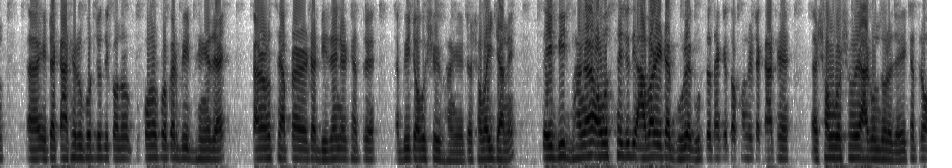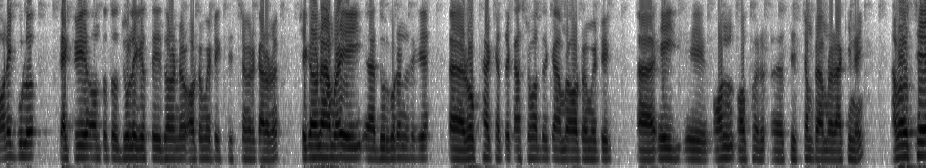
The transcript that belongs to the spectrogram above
এটা কাঠের উপর যদি কোনো কোনো প্রকার বিট ভেঙে যায়, কারণ হচ্ছে আপনার এটা ডিজাইনের ক্ষেত্রে বিট অবশ্যই ভাঙে, এটা সবাই জানে। তো এই বিট ভাঙা অবস্থায় যদি আবার এটা ঘুরে ঘুরতে থাকে, তখন এটা কাঠে সংঘর্ষ হয়ে আগুন ধরে যায়। এক্ষেত্রে অনেকগুলো ফ্যাক্টরি অন্তত জ্বলে গেছে এই ধরনের অটোমেটিক সিস্টেমের কারণে। সে কারণে আমরা এই দুর্ঘটনা থেকে রক্ষার ক্ষেত্রে কাস্টমারদেরকে আমরা অটোমেটিক এই অন অফ সিস্টেমটা আমরা রাখি নাই। আমরা হচ্ছে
